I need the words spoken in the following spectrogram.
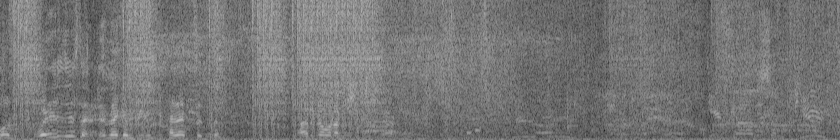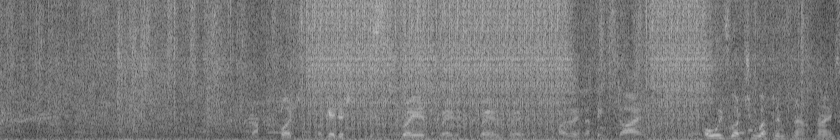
What what is this? It's like I'm shooting pellets at them. I don't know what I'm shooting Here comes some puke. Fudge. Okay, just, just spray and spray, just spray and spray. By the way, nothing's dying. Oh, we've got two weapons now. Nice.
